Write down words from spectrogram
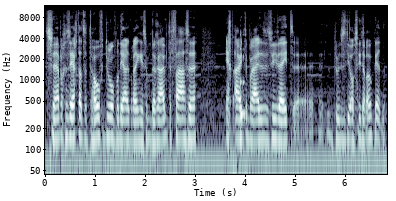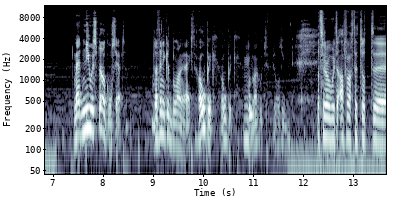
ze hebben gezegd dat het hoofddoel van die uitbreiding is om de ruimtefase echt uit te breiden. Dus wie weet eh, doen ze die optie er ook in. Met nieuwe spelconcepten. Dat vind ik het belangrijkste. Hoop ik, hoop ik. Hm. Maar goed, we zullen zien. Dat zullen we moeten afwachten tot eh,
